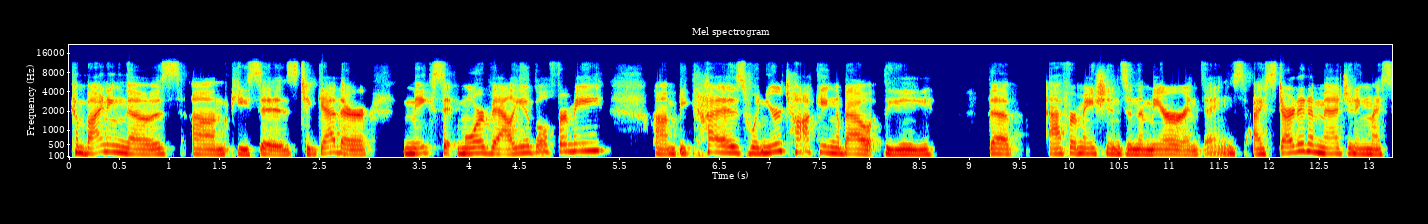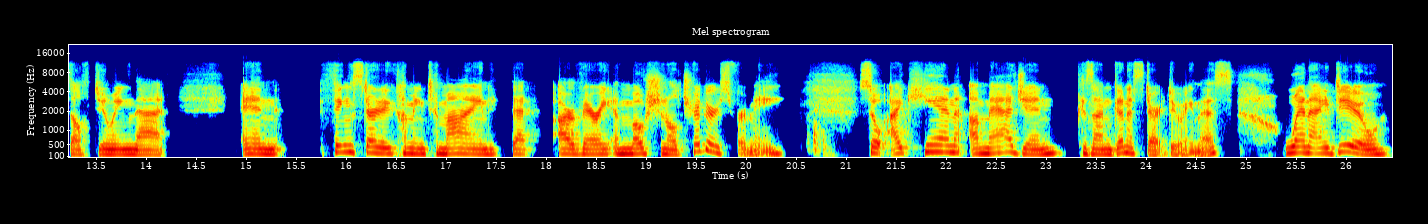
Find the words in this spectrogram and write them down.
combining those um, pieces together makes it more valuable for me um, because when you're talking about the the affirmations in the mirror and things, I started imagining myself doing that, and things started coming to mind that are very emotional triggers for me. So I can imagine, because I'm going to start doing this, when I do,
